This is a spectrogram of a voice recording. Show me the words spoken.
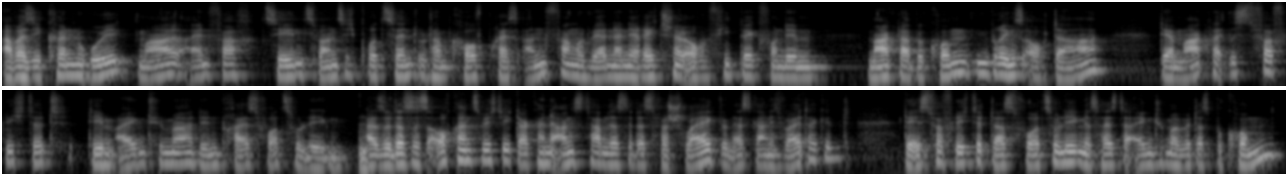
Aber Sie können ruhig mal einfach 10, 20 Prozent unterm Kaufpreis anfangen und werden dann ja recht schnell auch ein Feedback von dem Makler bekommen. Übrigens auch da, der Makler ist verpflichtet, dem Eigentümer den Preis vorzulegen. Mhm. Also das ist auch ganz wichtig, da keine Angst haben, dass er das verschweigt und erst gar nicht weitergibt. Der ist verpflichtet, das vorzulegen. Das heißt, der Eigentümer wird das bekommen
